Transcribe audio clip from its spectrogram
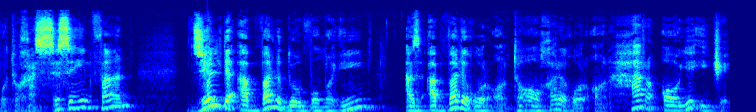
متخصص این فن. جلد اول دوم این از اول قرآن تا آخر قرآن هر آیه ای که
